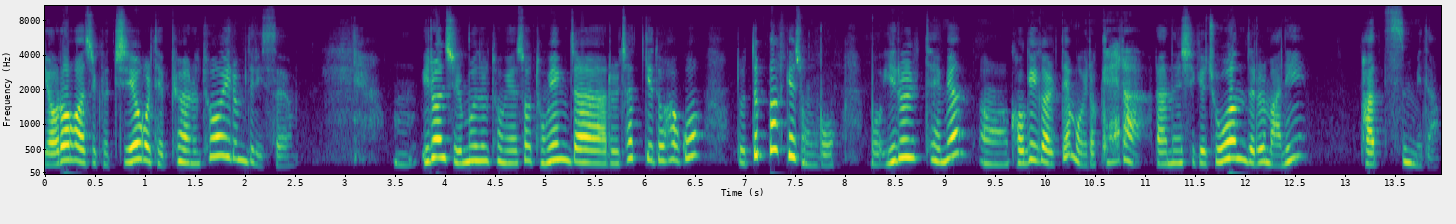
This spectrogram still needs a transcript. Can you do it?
여러 가지 그 지역을 대표하는 투어 이름들이 있어요. 음, 이런 질문을 통해서 동행자를 찾기도 하고 또 뜻밖의 정보 뭐 이를테면 어, 거기 갈 때 뭐 이렇게 해라 라는 식의 조언들을 많이 받습니다.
